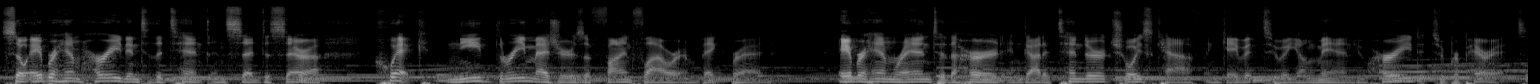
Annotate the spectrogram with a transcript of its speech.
So Abraham hurried into the tent and said to Sarah, Quick, knead three measures of fine flour and bake bread. Abraham ran to the herd and got a tender, choice calf and gave it to a young man who hurried to prepare it.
